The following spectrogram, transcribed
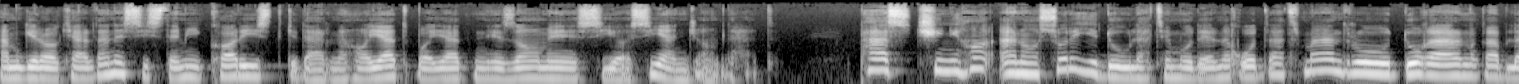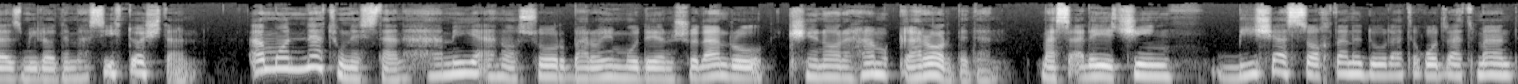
همگرا کردن سیستمی کاری است که در نهایت باید نظام سیاسی انجام دهد. پس چینی ها عناصر یک دولت مدرن قدرتمند رو دو قرن قبل از میلاد مسیح داشتن اما نتونستن همه عناصر برای مدرن شدن رو کنار هم قرار بدن. مسئله چین بیش از ساختن دولت قدرتمند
